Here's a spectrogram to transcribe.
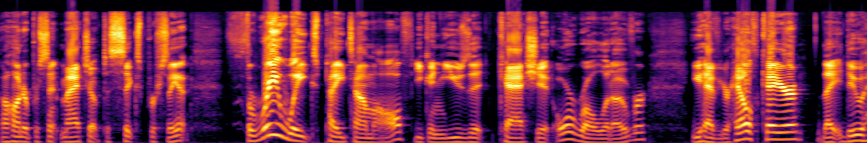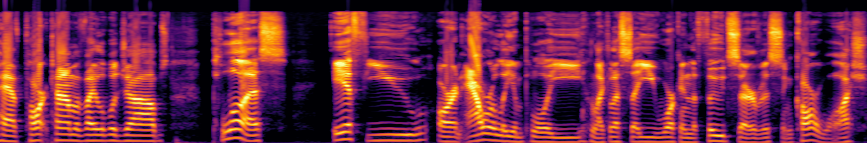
100% match up to 6%. Three weeks paid time off. You can use it, cash it, or roll it over. You have your health care. They do have part time available jobs. Plus, if you are an hourly employee, like let's say you work in the food service and car wash,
